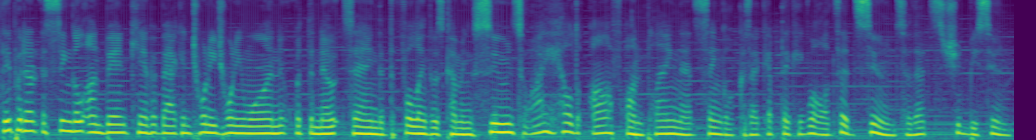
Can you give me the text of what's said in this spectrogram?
They put out a single on Bandcamp back in 2021 with the note saying that the full length was coming soon, so I held off on playing that single because I kept thinking, well, it said soon, so that should be soon.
